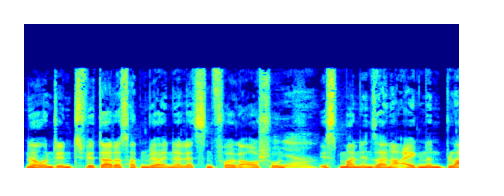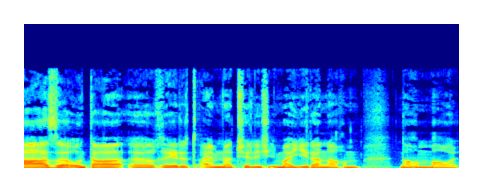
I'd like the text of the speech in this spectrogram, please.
Ne? Und in Twitter, das hatten wir in der letzten Folge auch schon, Ja. ist man in seiner eigenen Blase und da äh, redet einem natürlich immer jeder nach dem, nach dem Maul.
